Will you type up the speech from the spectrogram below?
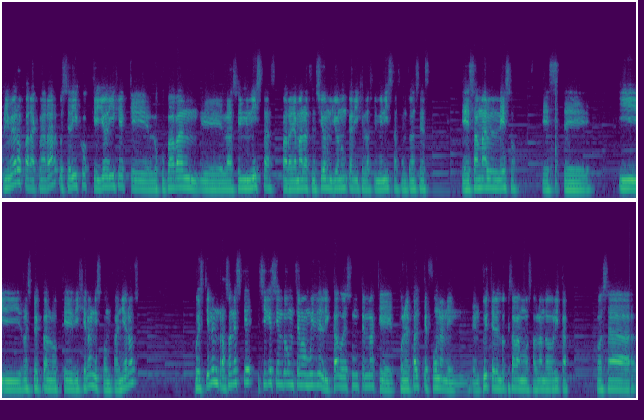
primero para aclarar, usted dijo que yo dije que lo ocupaban eh, las feministas para llamar la atención. Yo nunca dije las feministas, entonces está mal eso. Este, y respecto a lo que dijeron mis compañeros, pues tienen razón, es que sigue siendo un tema muy delicado, es un tema que por el cual te funan en, en Twitter, es lo que estábamos hablando ahorita. O sea,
